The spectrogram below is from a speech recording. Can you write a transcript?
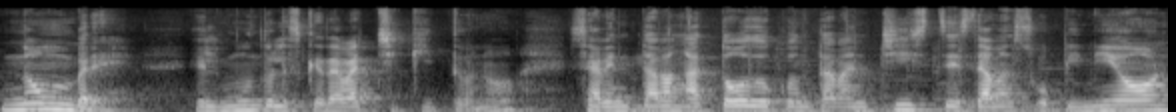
nombre, el mundo les quedaba chiquito, ¿no? Se aventaban a todo, contaban chistes, daban su opinión.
